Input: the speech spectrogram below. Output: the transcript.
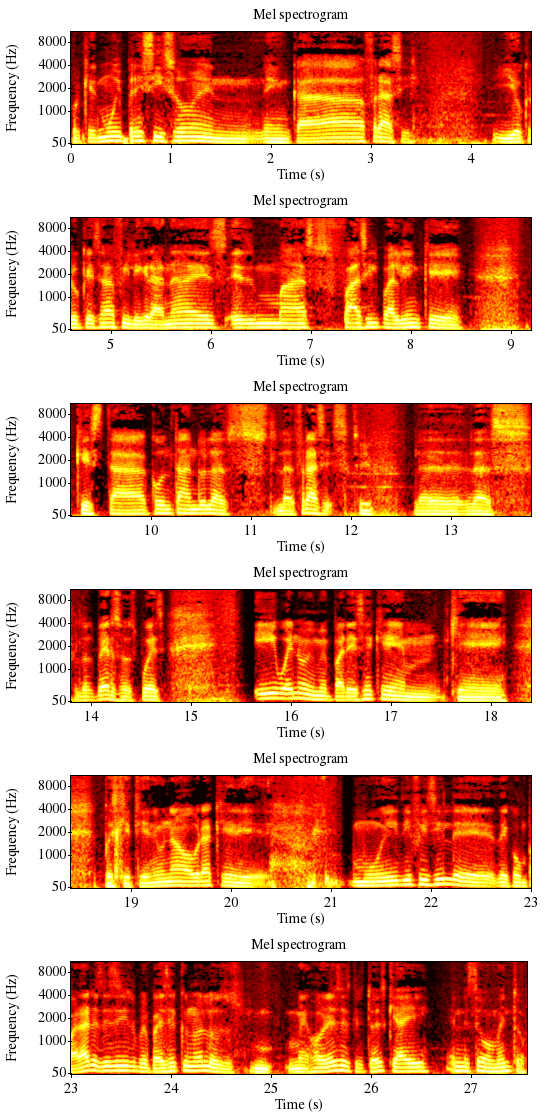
porque es muy preciso en, en cada frase. Y yo creo que esa filigrana es, es más fácil para alguien que, que está contando las, las frases, Sí. la- las, los versos, pues. Y bueno, y me parece que, mm, que, pues que tiene una obra que muy difícil de, de comparar, es decir, me parece que uno de los mejores escritores que hay en este momento.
